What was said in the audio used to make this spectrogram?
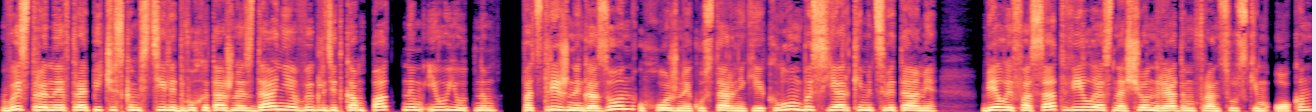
Выстроенное в тропическом стиле двухэтажное здание выглядит компактным и уютным. Подстриженный газон, ухоженные кустарники и клумбы с яркими цветами, белый фасад виллы оснащен рядом французским окон,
